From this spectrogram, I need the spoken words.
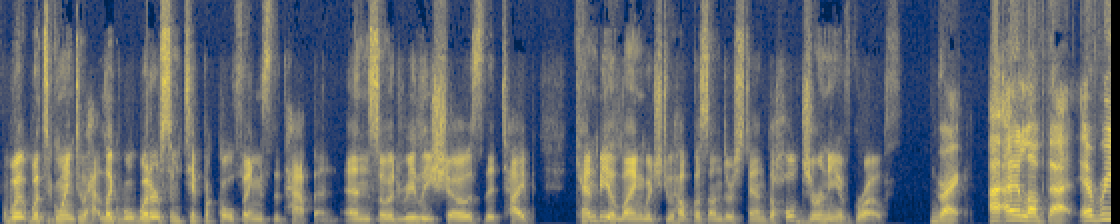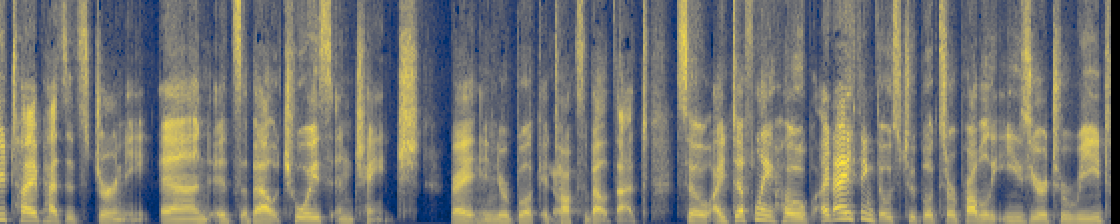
what, what's going to happen like what are some typical things that happen and so it really shows that type can be a language to help us understand the whole journey of growth. Right. I, I love that. Every type has its journey and it's about choice and change right? Mm. In your book, it yeah. talks about that. So I definitely hope, and I think those two books are probably easier to read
